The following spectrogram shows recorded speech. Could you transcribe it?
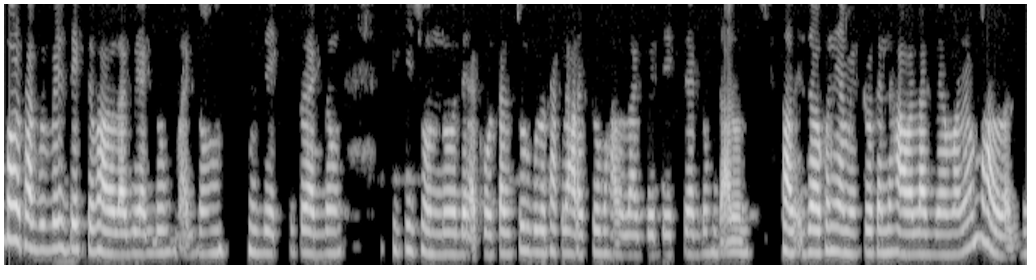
বড় থাকবে, বেশ দেখতে ভালো লাগবে, একদম একদম। দেখতে তো একদম কি সুন্দর। দেখো, তাহলে চুলগুলো থাকলে আর একটু ভালো লাগবে, দেখতে একদম দারুণ। যখনই আমি একটু ওখানে হাওয়া লাগবে আমার ভালো লাগবে।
